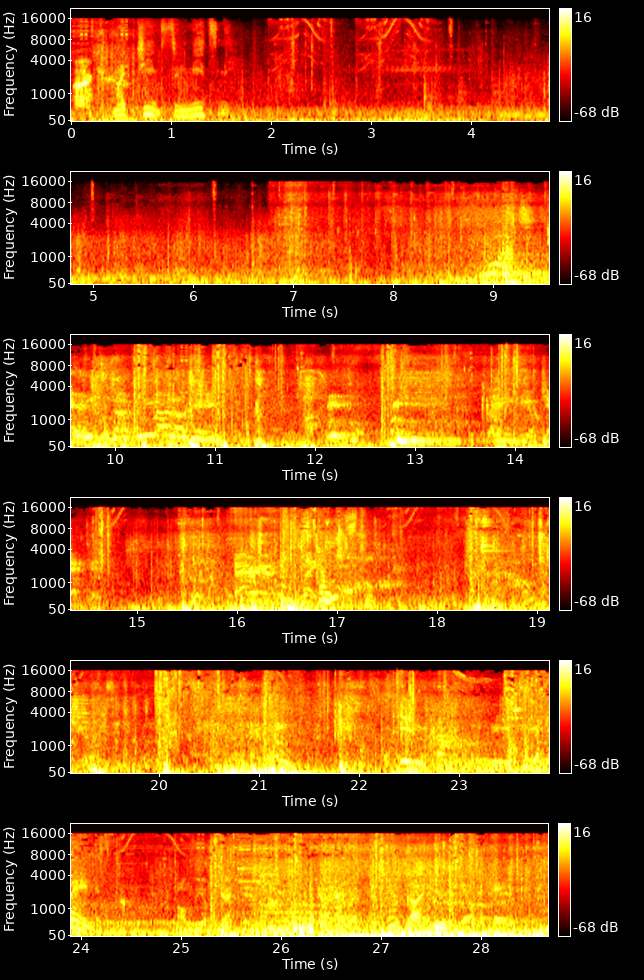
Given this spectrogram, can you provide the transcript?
Thank you. My team still needs me. What is that melody? Claiming the objective. Barrier in place. Go to sleep. The pain is. On the objective. You're going to be okay.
